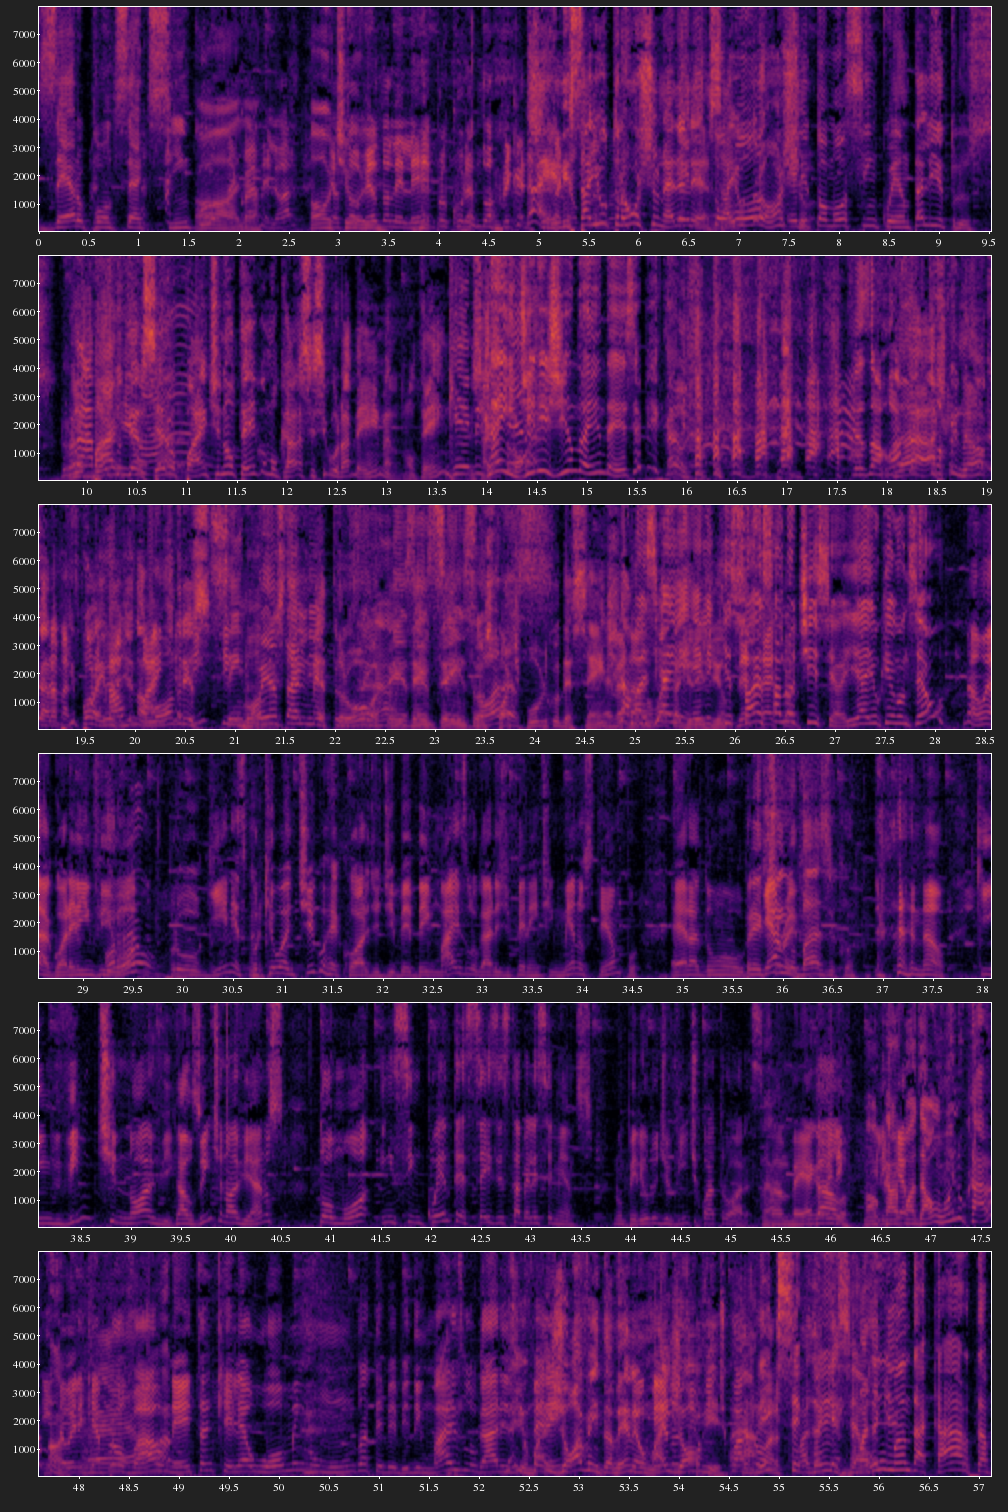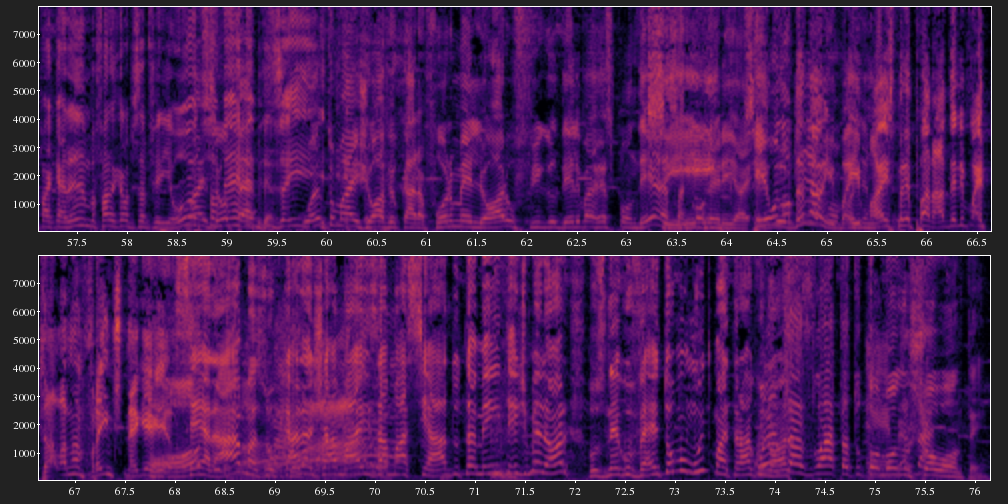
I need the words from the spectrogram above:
0,75. Qual é a Olha. melhor? Ó o eu tio tô ali. vendo o Lelê procurando o aplicativo. Ah, ele saiu troncho, né, Lelê? Ele Saiu tomou, troncho. ele tomou 50 litros. Depois do terceiro pint, não tem como o cara se segurar bem, mano. Não tem. Que Nem, troncho. dirigindo ainda, esse é pica. Fez a rota Não, toda. acho que não, cara. Não, Porque, pô, imagina, um é Londres, 25. Londres tem 50 metrô, litros, tem, tem, tem um 16 transporte horas. público decente. Tá, não mas e aí? tá Ele quis só 17 essa notícia. E aí o que aconteceu? Não, é, agora ele enviou. Pro Guinness, porque o antigo recorde de beber em mais lugares diferentes em menos tempo era do Pretinho Gareth. básico. Não, que em 29, aos 29 anos, tomou em 56 estabelecimentos, num período de 24 horas. É. Também é Então galo. ele- Mas o ele cara quer- pode dar um ruim no cara, mano. Então ele quer provar ao Nathan que ele é o homem no mundo a ter bebido em mais lugares E o mais jovem também, né? O mais jovem. 24 Vê que horas. sequência. mas é que- um manda carta pra caramba, fala que ela precisa ferir. Outro Mas, só ô, bebe Peter, isso aí. quanto mais jovem o cara for, melhor o fígado dele vai responder a essa Sim, correria. Eu não, dúvida, não. como E, mais preparado ele vai estar lá na frente, né, Guerreiro? Será? Mas o cara já mais amaciado também entende melhor. Os nego velho tomam muito mais trago que nós. Quantas latas tu tomou no verdade. show ontem?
